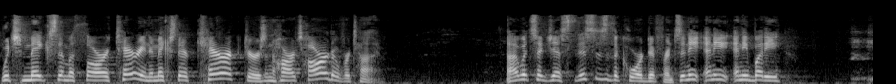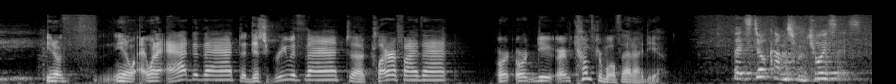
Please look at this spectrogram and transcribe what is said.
which makes them authoritarian and makes their characters and hearts hard over time. I would suggest this is the core difference. Any, any, anybody, you know, you know, want to add to that, to disagree with that, uh, clarify that, or, or do you, are you comfortable with that idea? It still comes from choices.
